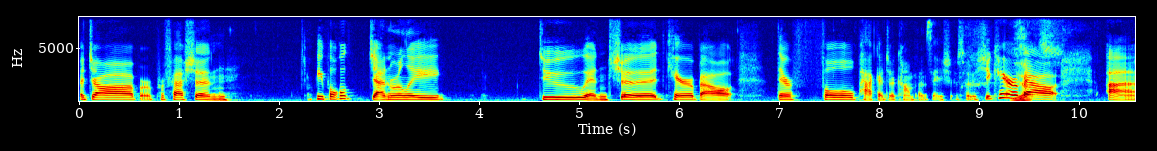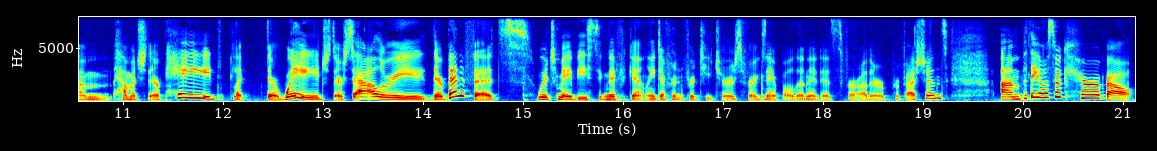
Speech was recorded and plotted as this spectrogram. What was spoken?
a job or a profession, people generally do and should care about their full package of compensation. So they should care Yes. about um, how much they're paid, like their wage, their salary, their benefits, which may be significantly different for teachers, for example, than it is for other professions. Um, but they also care about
